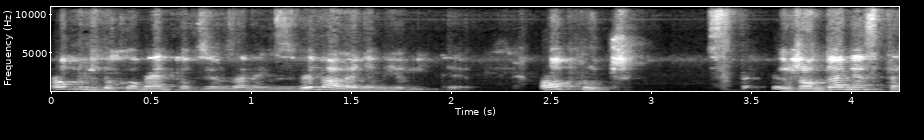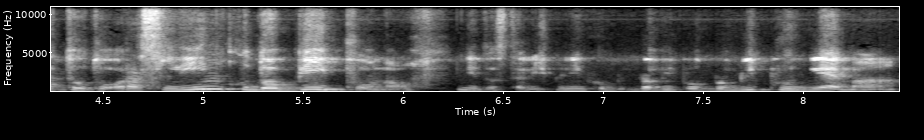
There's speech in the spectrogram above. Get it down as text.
oprócz dokumentów związanych z wywaleniem Julity, oprócz st żądania statutu oraz linku do BIP-u, no nie dostaliśmy linku do BIP-u, bo BIP-u nie ma,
